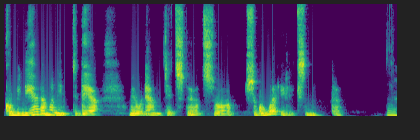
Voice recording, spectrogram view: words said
kombinerar man inte det med ordentligt stöd så, så går det liksom inte. Mm.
